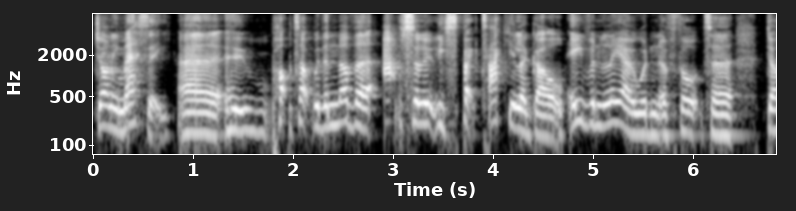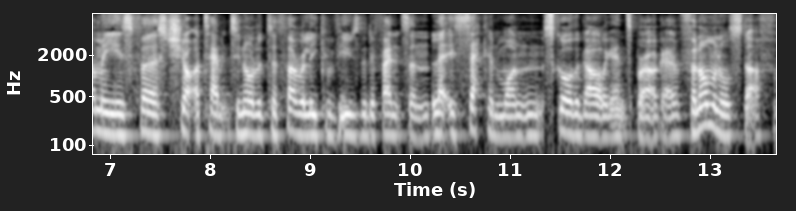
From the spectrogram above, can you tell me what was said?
Johnny Messi, uh, who popped up with another absolutely spectacular goal. Even Leo wouldn't have thought to dummy his first shot attempt in order to thoroughly confuse the defence and let his second one score the goal against Braga. Phenomenal stuff.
